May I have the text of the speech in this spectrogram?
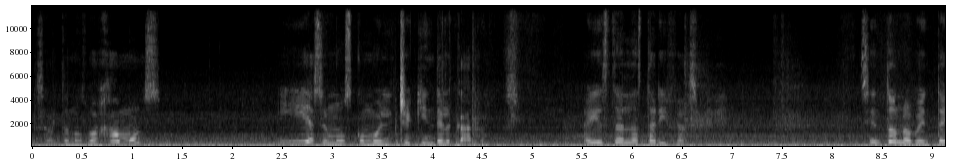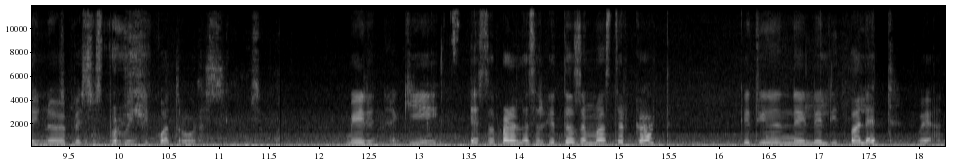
Pues ahorita nos bajamos y hacemos como el check-in del carro. Ahí están las tarifas, miren. 199 pesos por 24 horas. Miren, aquí está para las tarjetas de Mastercard que tienen el Elite Ballet. Vean,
